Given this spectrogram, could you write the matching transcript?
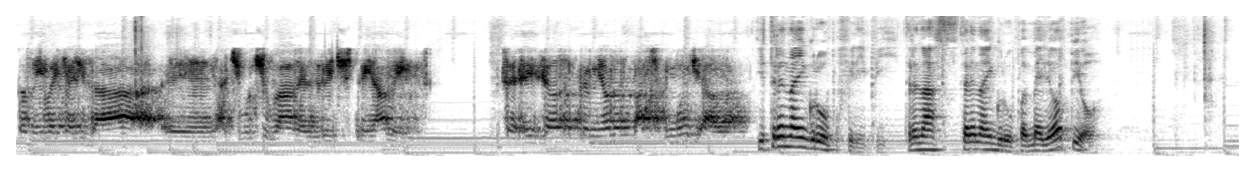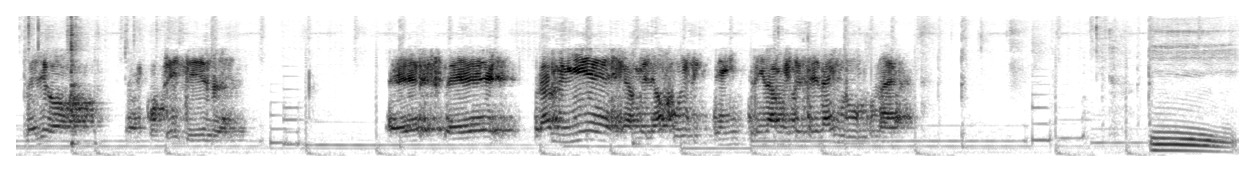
também vai te ajudar é, a te motivar né, durante os treinamentos. Isso é, pra mim é uma das partes primordial. E treinar em grupo, Felipe? Treinar, treinar em grupo é melhor ou pior? Melhor, né, com certeza. É, é, pra mim é a melhor coisa que tem treinamento é treinar em grupo, né? E,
